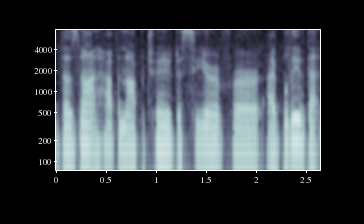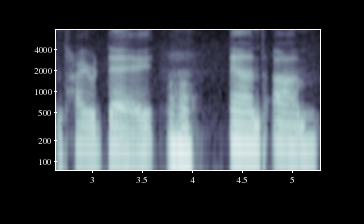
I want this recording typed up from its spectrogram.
does not have an opportunity to see her for, I believe, that entire day. Uh huh. And um,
